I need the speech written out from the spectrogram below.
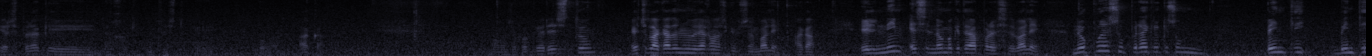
Y ahora espera que... Esto que... acá. Vamos a copiar esto. Esto de acá no me deja en la descripción, ¿vale? Acá. El name es el nombre que te va a aparecer, ¿vale? No puedes superar, creo que son 20, 20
